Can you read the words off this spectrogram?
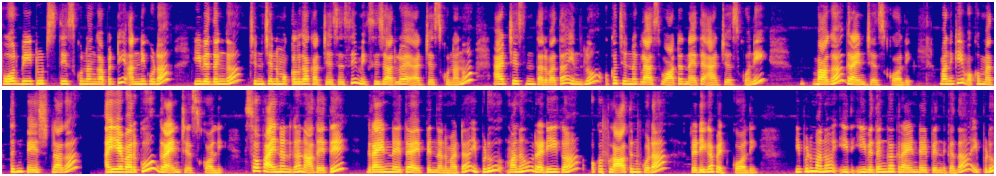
ఫోర్ బీట్రూట్స్ తీసుకున్నాం కాబట్టి అన్నీ కూడా ఈ విధంగా చిన్న చిన్న ముక్కలుగా కట్ చేసేసి మిక్సీ జార్లో యాడ్ చేసుకున్నాను. యాడ్ చేసిన తర్వాత ఇందులో ఒక చిన్న గ్లాస్ వాటర్ని అయితే యాడ్ చేసుకొని బాగా గ్రైండ్ చేసుకోవాలి. మనకి ఒక మెత్తని పేస్ట్ లాగా అయ్యే వరకు గ్రైండ్ చేసుకోవాలి. సో ఫైనల్గా నాదైతే గ్రైండ్ అయితే అయిపోయిందనమాట ఇప్పుడు మనం రెడీగా ఒక క్లాత్ను కూడా రెడీగా పెట్టుకోవాలి. ఇప్పుడు మనం ఇది ఈ విధంగా గ్రైండ్ అయిపోయింది కదా ఇప్పుడు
